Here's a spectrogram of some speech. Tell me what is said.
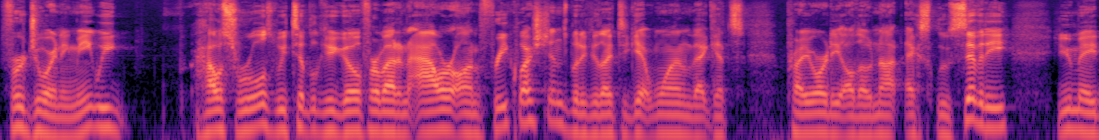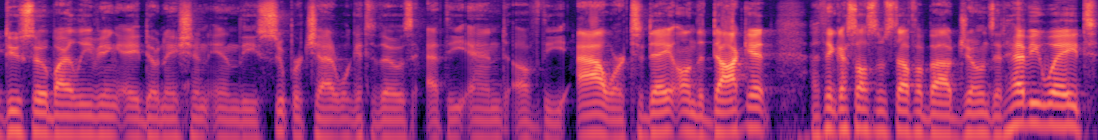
for joining me. We house rules, we typically go for about an hour on free questions, but if you'd like to get one that gets priority, although not exclusivity, you may do so by leaving a donation in the super chat. We'll get to those at the end of the hour. Today on the docket, I think I saw some stuff about Jones at heavyweight,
